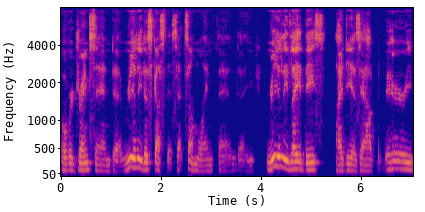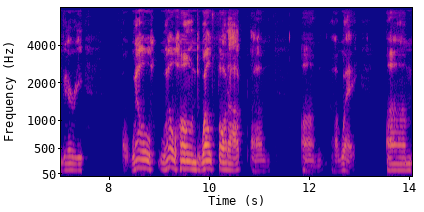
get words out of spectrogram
over drinks and uh, really discussed this at some length. And uh, he really laid these ideas out in very, very uh, well, well honed, well thought out um, um, uh, way. Um,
